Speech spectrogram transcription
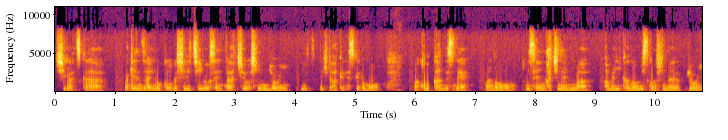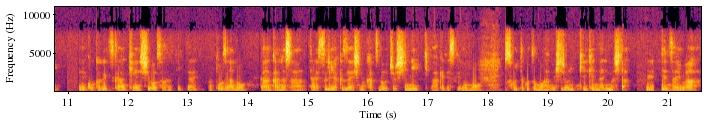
4月から、まあ、現在の神戸市立医療センター中央市民病院に移ってきたわけですけども、まあ、この間ですね、あの、2008年にはアメリカのウィスコンシン大学病院で5ヶ月間研修をさせていただいて、当然あの、がん患者さんに対する薬剤師の活動を中心に来たわけですけども、そういったこともあの非常に経験になりました。で現在は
